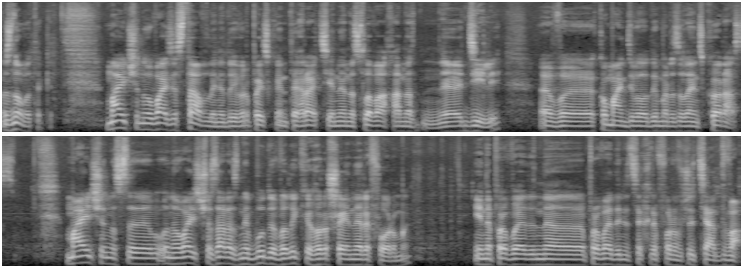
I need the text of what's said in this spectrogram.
Знову таки, маючи на увазі ставлення до європейської інтеграції не на словах, а на е, ділі е, в команді Володимира Зеленського раз, маючи на увазі, що зараз не буде великих грошей на реформи і на проведення цих реформ в життя два.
